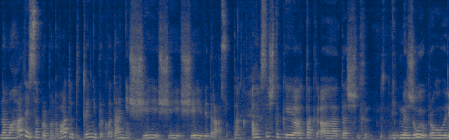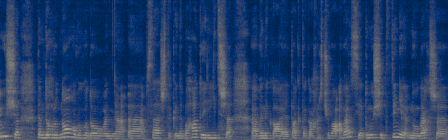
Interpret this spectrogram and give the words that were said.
намагатись запропонувати дитині прикладання ще і ще і ще і відразу. Так, але все ж таки е, так е, теж відмежую, проговорю, що там до грудного вигодовування е, все ж таки набагато рідше виникає так, така харчова аверсія, тому що дитині ну, легше.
